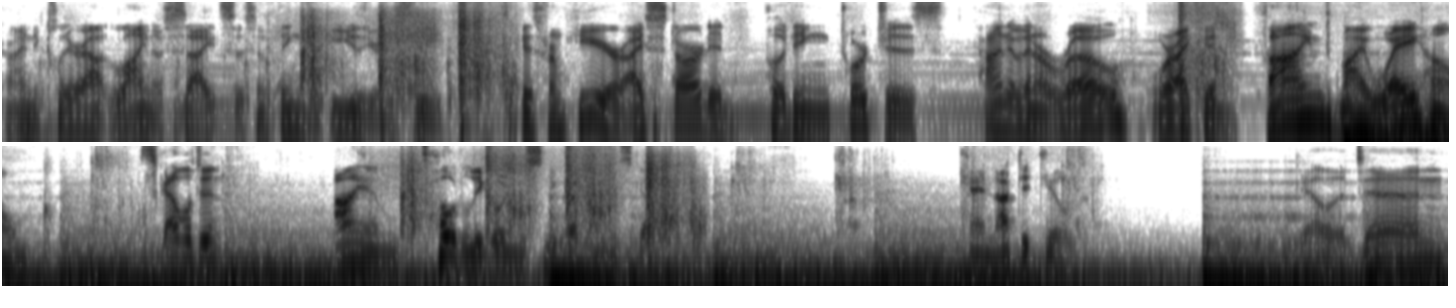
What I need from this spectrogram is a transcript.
Trying to clear out line of sight so some things are easier to see. Because from here, I started putting torches kind of in a row where I could find my way home. Skeleton, I am totally going to sneak up on this guy. And not get killed. Skeleton.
